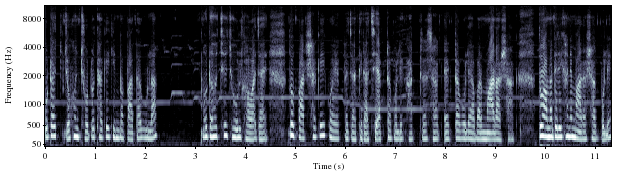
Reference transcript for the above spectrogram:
ওটা যখন ছোট থাকে কিংবা পাতাগুলা ওটা হচ্ছে ঝোল খাওয়া যায়। তো পাট শাকেই কয়েকটা জাতির আছে। একটা বলে খাট্টা শাক, একটা বলে আবার মারা শাক। তো আমাদের এখানে মারা শাক বলে।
